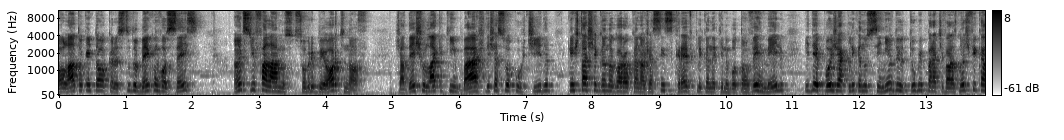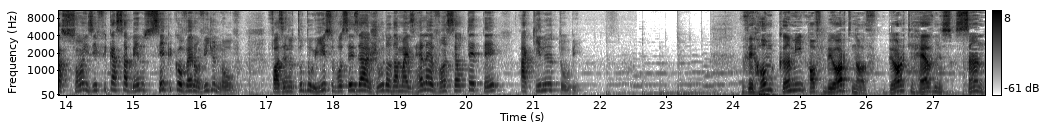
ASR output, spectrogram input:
Olá, Tolkien Talkers! Tudo bem com vocês? Antes de falarmos sobre Beorhtnoth, já deixa o like aqui embaixo, deixa a sua curtida. Quem está chegando agora ao canal já se inscreve clicando aqui no botão vermelho e depois já clica no sininho do YouTube para ativar as notificações e ficar sabendo sempre que houver um vídeo novo. Fazendo tudo isso, vocês ajudam a dar mais relevância ao TT aqui no YouTube. The Homecoming of Beorhtnoth, Beorhthelm's Son,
